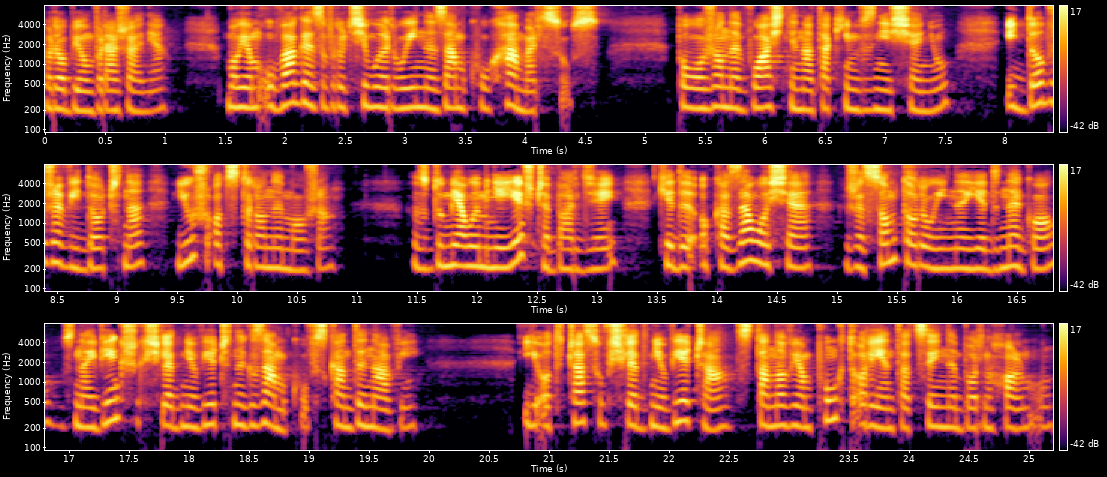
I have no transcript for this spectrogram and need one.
robią wrażenie. Moją uwagę zwróciły ruiny zamku Hammersus, położone właśnie na takim wzniesieniu i dobrze widoczne już od strony morza. Zdumiały mnie jeszcze bardziej, kiedy okazało się, że są to ruiny jednego z największych średniowiecznych zamków Skandynawii i od czasów średniowiecza stanowią punkt orientacyjny Bornholmu.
